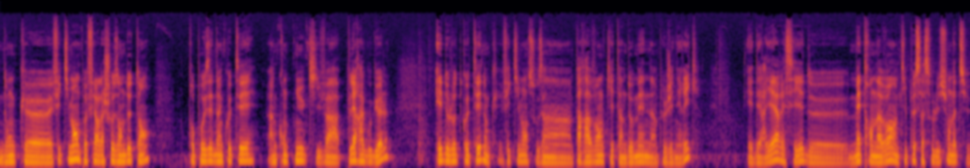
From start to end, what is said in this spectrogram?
Donc, euh, effectivement, on peut faire la chose en deux temps. Proposer d'un côté un contenu qui va plaire à Google, et de l'autre côté, donc effectivement sous un paravent qui est un domaine un peu générique, et derrière essayer de mettre en avant un petit peu sa solution là-dessus.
